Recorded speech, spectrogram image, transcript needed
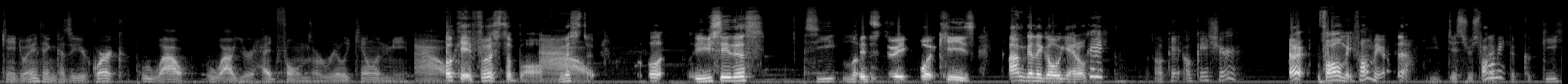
Can't do anything because of your quirk. Ooh wow. Ooh wow. Your headphones are really killing me. Ow. okay, first of all, Ow. Mister, you see this? See, look. It's three what keys. I'm gonna go again. Okay. Okay. Okay. Sure. All right, follow me. Follow me now. You disrespect the cookie.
